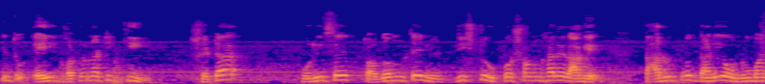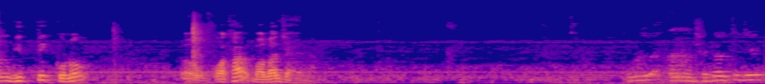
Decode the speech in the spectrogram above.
কিন্তু এই ঘটনাটি কি? সেটা পুলিশের তদন্তে নির্দিষ্ট উপসংহারের আগে তার উপর দাঁড়িয়ে অনুমান ভিত্তিক কোনো কথা বলা যায় না। সেটা হচ্ছে যে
